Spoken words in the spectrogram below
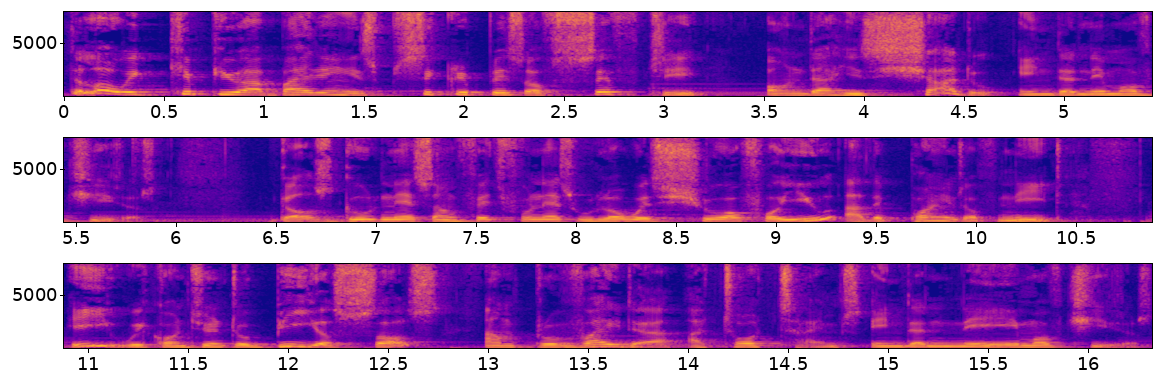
the Lord will keep you abiding in his secret place of safety under his shadow in the name of Jesus. God's goodness and faithfulness will always show up for you at the point of need. He will continue to be your source and provider at all times in the name of Jesus.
